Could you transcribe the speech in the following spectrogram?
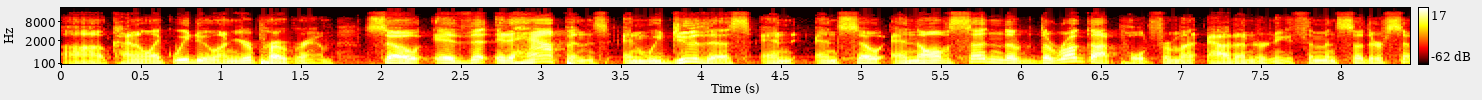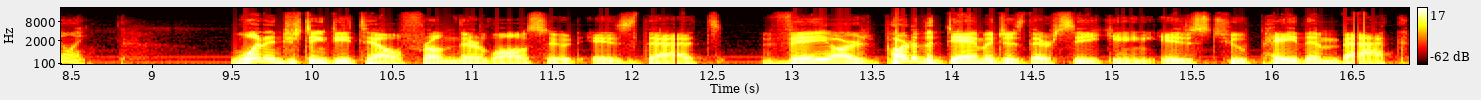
uh, kind of like we do on your program so it, it happens and we do this and and so and all of a sudden the, the rug got pulled from out underneath them and so they're suing one interesting detail from their lawsuit is that they are part of the damages they're seeking is to pay them back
